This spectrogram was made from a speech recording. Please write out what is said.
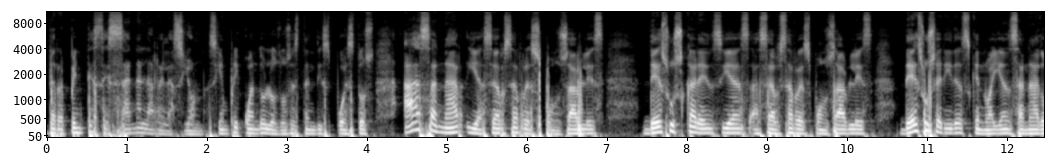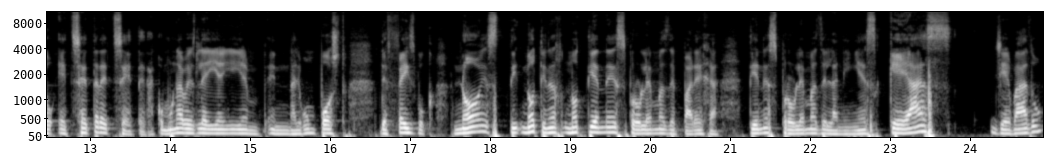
De repente se sana la relación, siempre y cuando los dos estén dispuestos a sanar y hacerse responsables de sus carencias, hacerse responsables de sus heridas que no hayan sanado, etcétera, etcétera. Como una vez leí ahí en, algún post de Facebook, no, no, tienes, no tienes problemas de pareja, tienes problemas de la niñez que has llevado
